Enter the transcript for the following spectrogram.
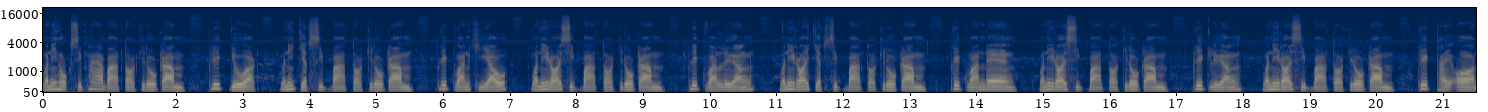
วันนี้ 65 บาทต่อกิโลกรัม พริกหยวก วันนี้ 70 บาทต่อกิโลกรัม พริกหวานเขียว วันนี้ 110 บาทต่อกิโลกรัม ริกหวานเหลือง วันนี้ 170 บาทต่อกิโลกรัม พริกหวานแดง วันนี้ 110 บาทต่อกิโลกรัม พริกเหลือง วันนี้ 110 บาทต่อกิโลกรัม พริกไทยอ่อน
